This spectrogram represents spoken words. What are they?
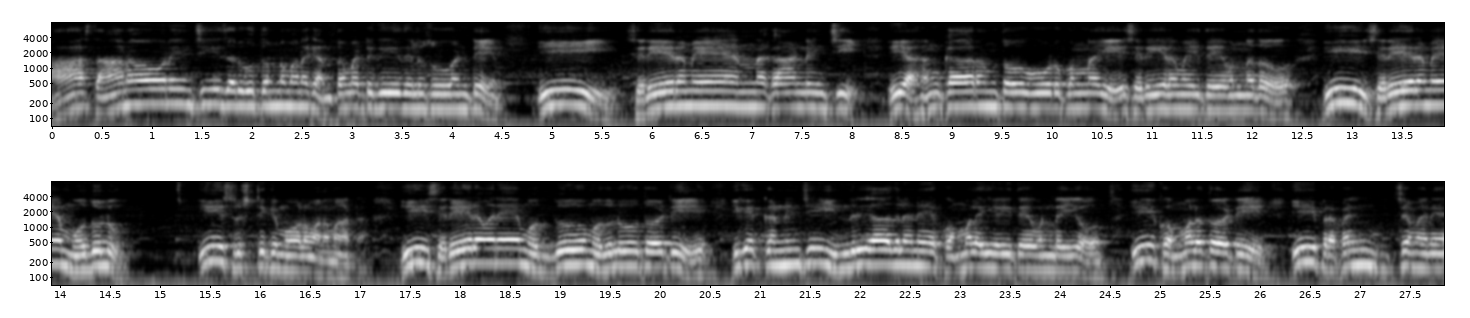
ఆ స్థానం నుంచి జరుగుతున్న మనకు ఎంత మట్టుకి తెలుసు అంటే ఈ శరీరమే అన్న కాడి ఈ అహంకారంతో కూడుకున్న ఏ శరీరమైతే ఉన్నదో ఈ శరీరమే మొదలు. ఈ సృష్టికి మూలం అన్నమాట. ఈ శరీరం అనే మొద్దు మొదలుతోటి ఇక ఇక్కడి నుంచి ఇంద్రియాదులనే కొమ్మలు అయితే ఉండయో ఈ కొమ్మలతోటి ఈ ప్రపంచమనే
